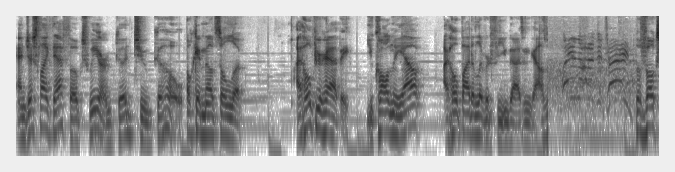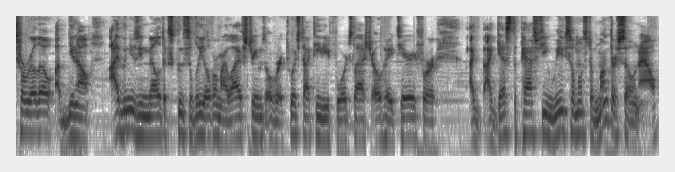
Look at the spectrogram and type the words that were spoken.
And just like that, folks, we are good to go. Okay, Meld, so look, I hope you're happy. You called me out. I hope I delivered for you guys and gals. But folks, for real though, uh, you know, I've been using Meld exclusively over my live streams over at twitch.tv forward slash oh hey Terry for, I, I, guess, the past few weeks, almost a month or so now.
